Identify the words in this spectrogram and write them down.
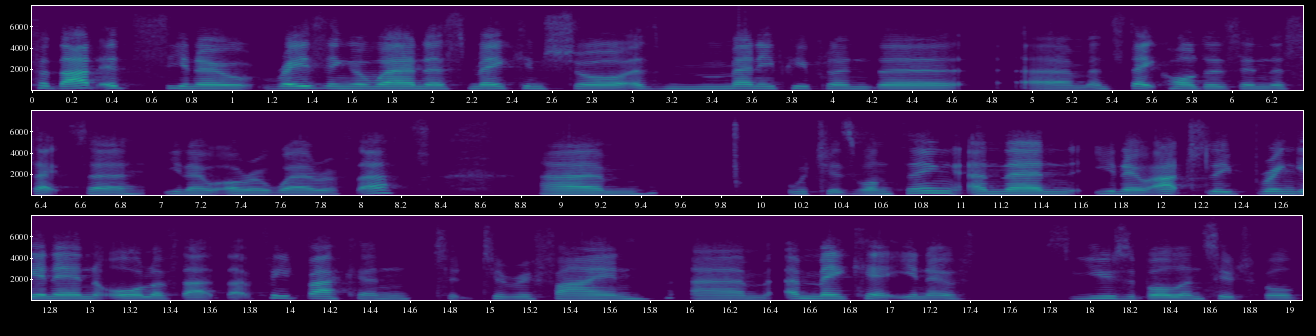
for that, it's you know raising awareness, making sure as many people in the um, and stakeholders in the sector you know are aware of that, um, which is one thing. And then you know actually bringing in all of that that feedback and to to refine um, and make it you know usable and suitable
